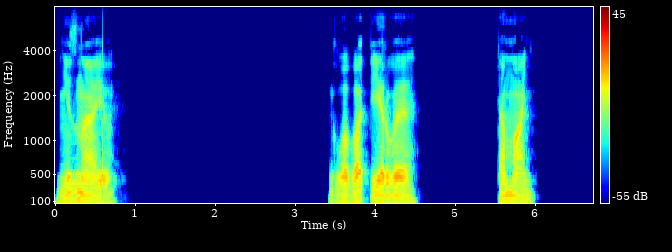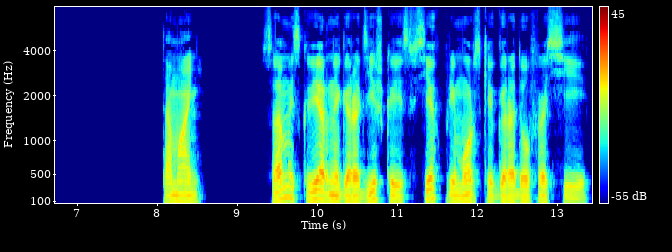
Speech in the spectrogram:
Не знаю. Глава первая. Тамань. Тамань. Самый скверный городишко из всех приморских городов России.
